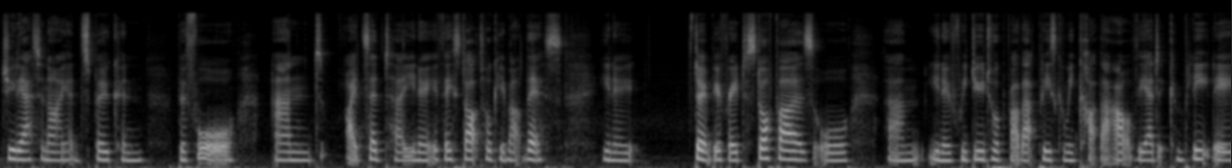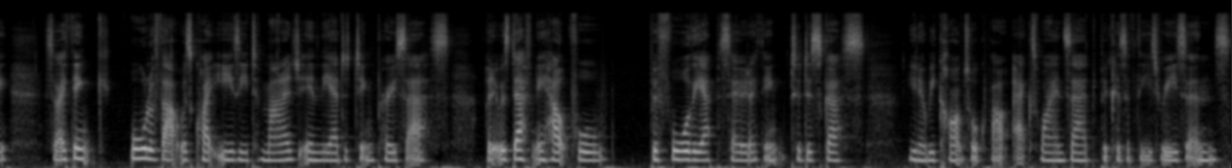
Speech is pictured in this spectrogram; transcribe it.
Juliet and I had spoken before. And I'd said to her, you know, if they start talking about this, you know, don't be afraid to stop us or um, you know if we do talk about that please can we cut that out of the edit completely? So i think all of that was quite easy to manage in the editing process but it was definitely helpful before the episode i think to discuss you know we can't talk about x y and z because of these reasons.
